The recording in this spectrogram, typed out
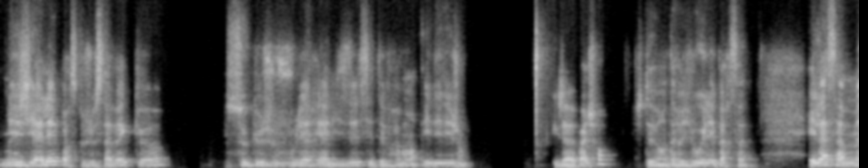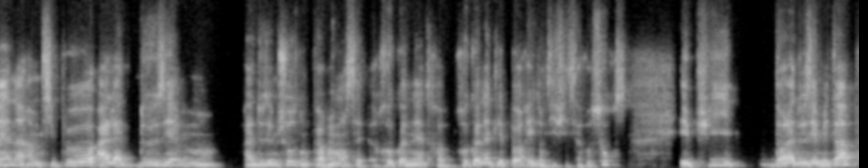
mais j'y allais parce que je savais que ce que je voulais réaliser, c'était vraiment aider les gens. Et j'avais pas le choix. Je devais interviewer les personnes. Et là, ça mène un petit peu à la deuxième, à deuxième chose. Donc, vraiment, c'est reconnaître, reconnaître les peurs et identifier ses ressources. Et puis, dans la deuxième étape,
